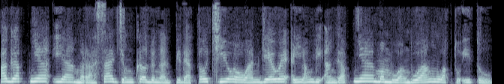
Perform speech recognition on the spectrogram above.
Agaknya ia merasa jengkel dengan pidato Wan GWE yang dianggapnya membuang-buang waktu itu.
